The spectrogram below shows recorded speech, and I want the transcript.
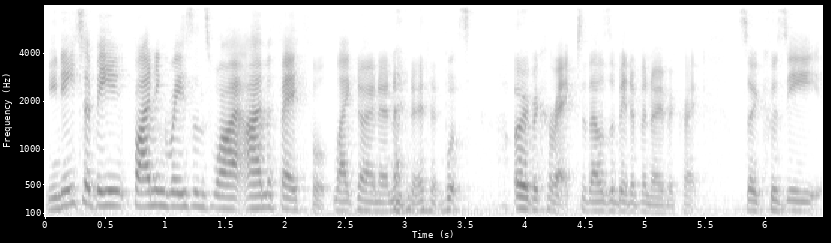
"You need to be finding reasons why I'm a faithful." Like, no, no, no, no, no. Whoops, overcorrect. So that was a bit of an overcorrect. So Kuzi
